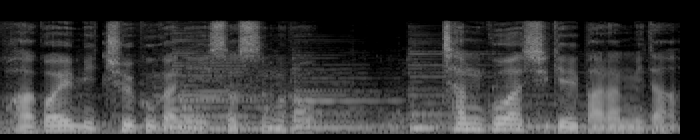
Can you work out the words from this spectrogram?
과거의 미출 구간이 있었으므로 참고하시길 바랍니다.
